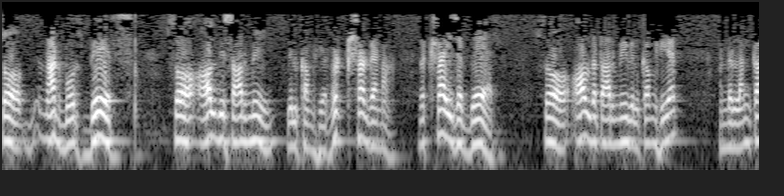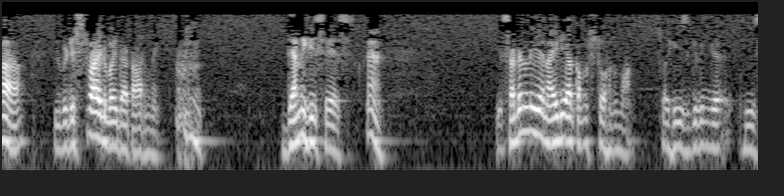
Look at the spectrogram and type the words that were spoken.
so not boars bears. So all this army will come here. Raksha gana raksha is a bear. So all that army will come here. And lanka will be destroyed by that army. Then he says suddenly an idea comes to hanuman. So he is giving a he is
